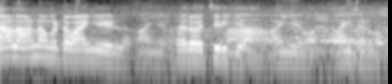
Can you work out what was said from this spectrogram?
காலை வேணா உங்கள்கிட்ட வாங்கிடலாம். வாங்கிடலாம். வேறு வச்சிருக்கேன் வாங்கிடுவோம். வாங்கி தருவோம்.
